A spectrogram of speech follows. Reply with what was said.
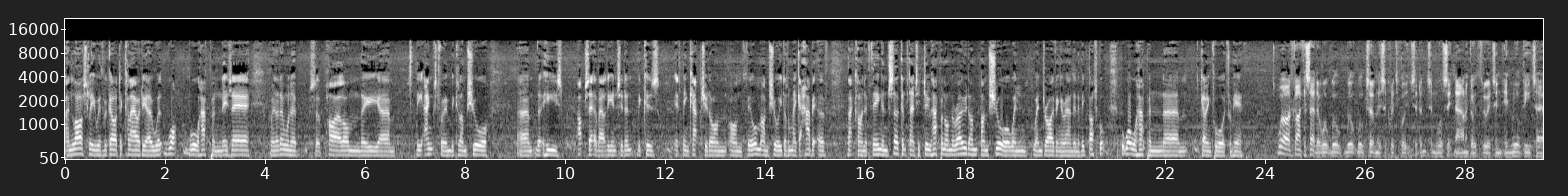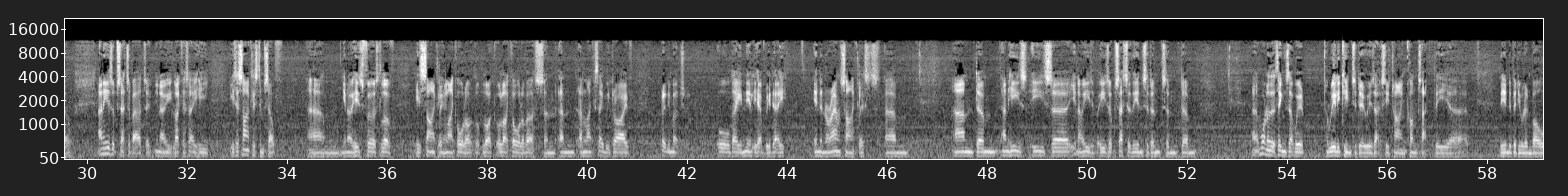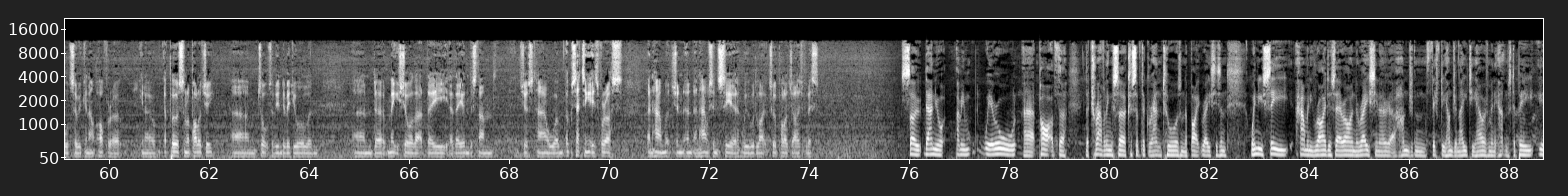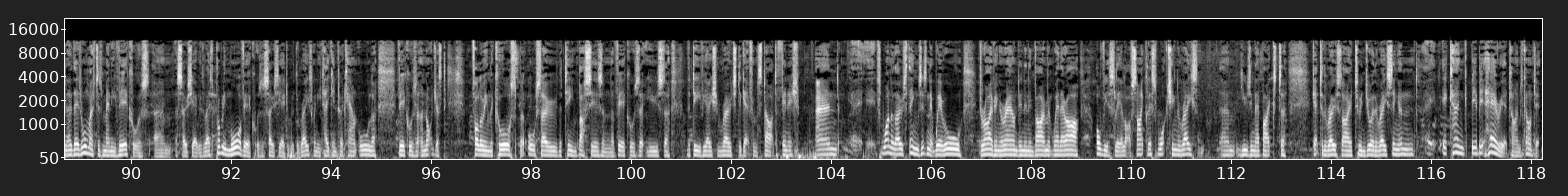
And lastly, with regard to Claudio, what will happen? Is there? I mean, I don't want to sort of pile on the um, the angst for him because I'm sure um, that he's upset about the incident because it's been captured on, on film. I'm sure he doesn't make a habit of that kind of thing, and circumstances do happen on the road. I'm, I'm sure when, when driving around in a big bus. But, but what will happen um, going forward from here? Well, like I said, we'll, we'll, we'll, we'll, term this a critical incident and we'll sit down and go through it in, in real detail. And he is upset about it. You know, like I say, he, he's a cyclist himself. Um, you know, his first love is cycling like all of, like, like all of us. And, and, and like I say, we drive pretty much all day, nearly every day, in and around cyclists. Um, and um, and he's he's uh, you know he's he's upset at the incident, and um, uh, one of the things that we're really keen to do is actually try and contact the uh, the individual involved, so we can offer a you know a personal apology, um, talk to the individual, and and uh, make sure that they uh, they understand just how um, upsetting it is for us and how much and, and, and how sincere we would like to apologise for this. So, Daniel, I mean, we're all uh, part of the, the travelling circus of the grand tours and the bike races, and when you see how many riders there are in the race, you know, 150, 180, however many it happens to be, you know, there's almost as many vehicles um, associated with the race, probably more vehicles associated with the race when you take into account all the vehicles that are not just following the course, but also the team buses and the vehicles that use uh, the deviation roads to get from start to finish. And uh, it's one of those things, isn't it? We're all driving around in an environment where there are obviously a lot of cyclists watching the race. Um, using their bikes to get to the roadside to enjoy the racing, and it, it can be a bit hairy at times, can't it?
